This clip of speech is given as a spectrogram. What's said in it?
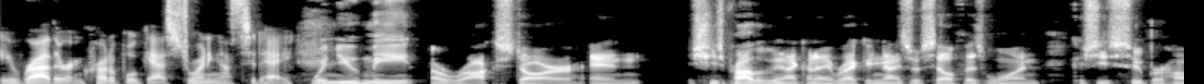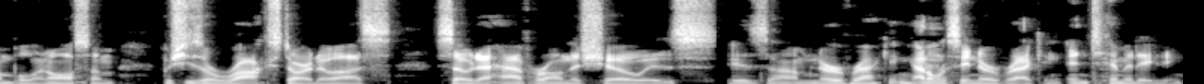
a rather incredible guest joining us today. when you meet a rock star and she's probably not going to recognize herself as one because she's super humble and awesome but she's a rock star to us so to have her on the show is is um, nerve wracking. I don't want to say nerve wracking, intimidating.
